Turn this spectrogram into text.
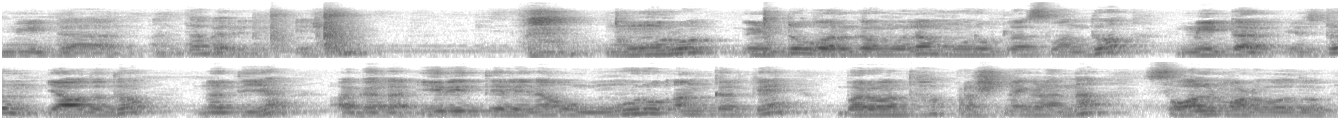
ಮೀಟರ್ ಅಂತ ಬರೀರಿ. ಎಷ್ಟು? ಮೂರು ಇಂಟು ವರ್ಗಮೂಲ ಮೂರು ಪ್ಲಸ್ ಒಂದು ಮೀಟರ್. ಎಷ್ಟು? ಯಾವ್ದದು? ನದಿಯ ಅಗಲ. ಈ ರೀತಿಯಲ್ಲಿ ನಾವು ಮೂರು ಅಂಕಕ್ಕೆ ಬರುವಂತಹ ಪ್ರಶ್ನೆಗಳನ್ನ ಸಾಲ್ವ್ ಮಾಡಬಹುದು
